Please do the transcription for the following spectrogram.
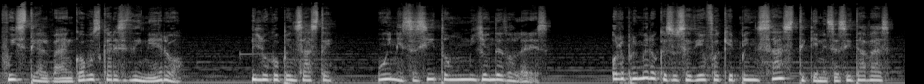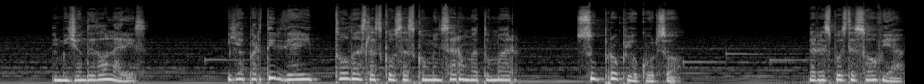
Fuiste al banco a buscar ese dinero y luego pensaste, hoy necesito un millón de dólares. O lo primero que sucedió fue que pensaste que necesitabas el millón de dólares. Y a partir de ahí todas las cosas comenzaron a tomar su propio curso. La respuesta es obvia.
